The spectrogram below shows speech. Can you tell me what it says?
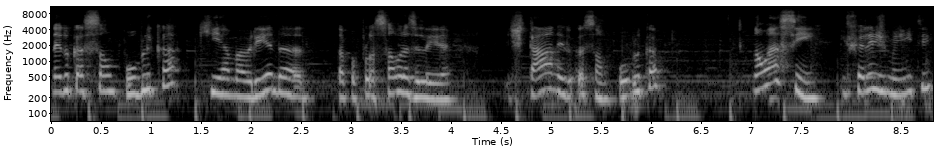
na educação pública, que a maioria da, da população brasileira está na educação pública, não é assim. Infelizmente,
